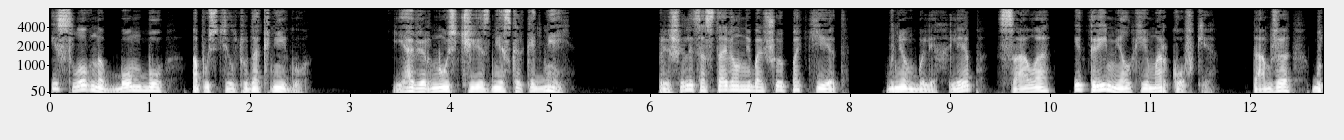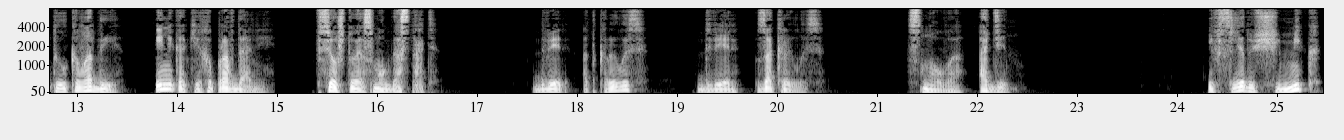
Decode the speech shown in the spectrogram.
и словно бомбу опустил туда книгу. «Я вернусь через несколько дней». Пришелец оставил небольшой пакет, в нем были хлеб, сало и три мелкие морковки. Там же бутылка воды и никаких оправданий. Все, что я смог достать. Дверь открылась, дверь закрылась. Снова один. И в следующий миг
